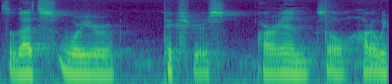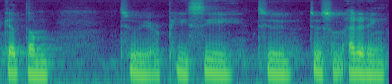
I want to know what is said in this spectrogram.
so that's where your pictures are in. So how do we get them to your PC to do some editing?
